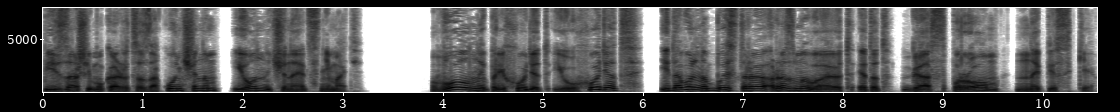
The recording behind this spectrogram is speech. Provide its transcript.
пейзаж ему кажется законченным, и он начинает снимать. Волны приходят и уходят, и довольно быстро размывают этот «Газпром» на песке.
